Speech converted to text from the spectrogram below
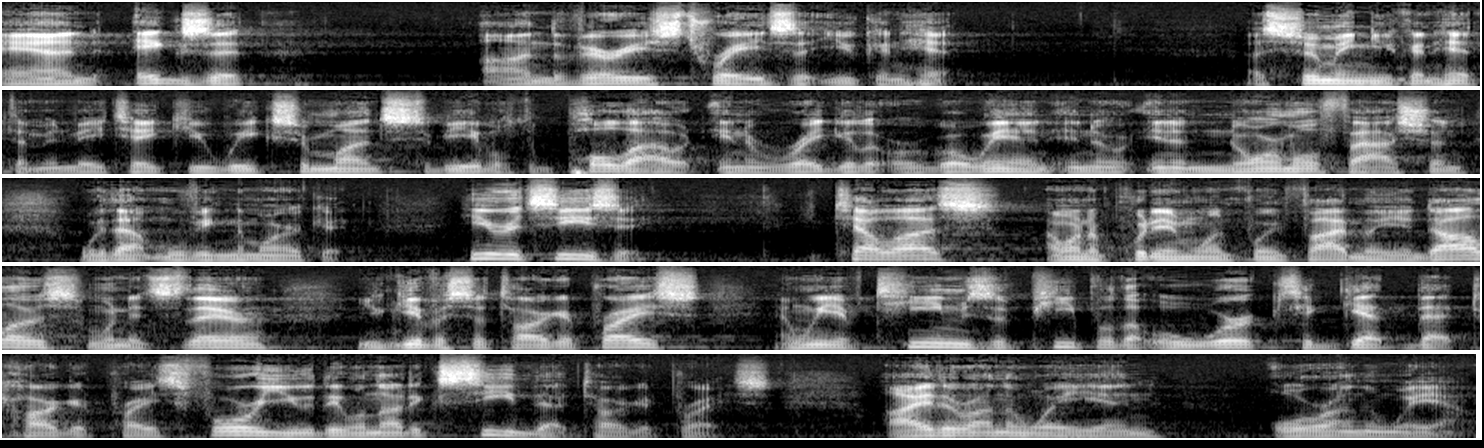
and exit on the various trades that you can hit. Assuming you can hit them. It may take you weeks or months to be able to pull out in a regular or go in in a, in a normal fashion without moving the market. Here it's easy. You tell us, I want to put in $1.5 million. When it's there, you give us a target price, and we have teams of people that will work to get that target price for you. They will not exceed that target price, either on the way in or on the way out.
